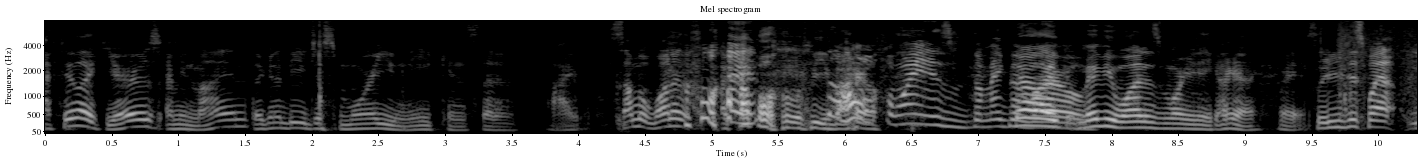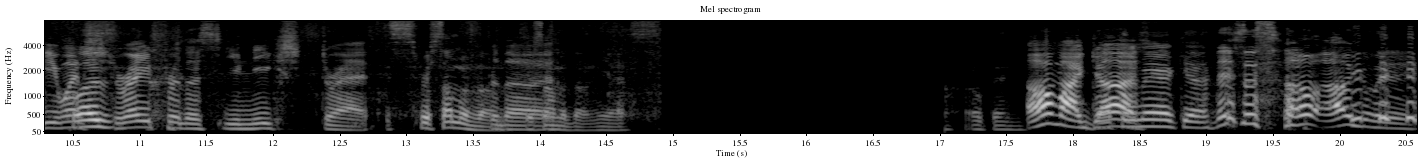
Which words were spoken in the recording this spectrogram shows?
I feel like yours, I mean mine, they're gonna be just more unique instead of viral. Some of one of a couple will be viral. The whole point is to make them No, viral. like maybe one is more unique. Okay, wait. So you just went you went Was- straight for this unique strat. It's for some of them. For, the- some of them, yes. Open. Oh my Captain gosh. America. This is so ugly.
